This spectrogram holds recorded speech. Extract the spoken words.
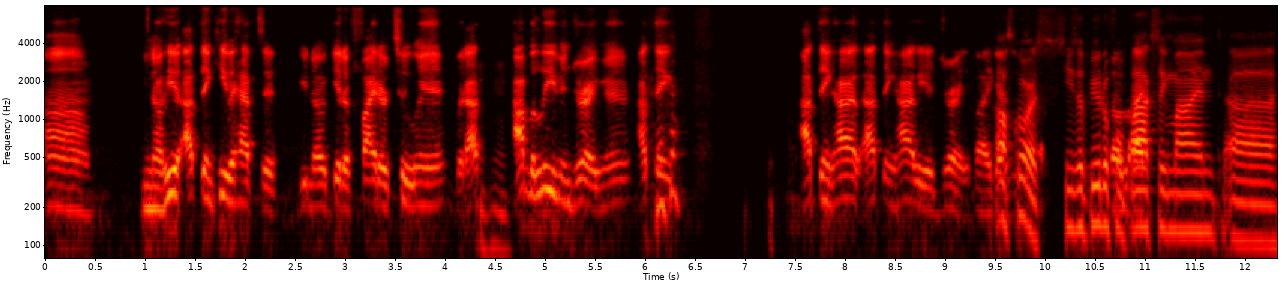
Um, you know, he I think he would have to you know get a fight or two in. But I Mhm. I believe in Dre, man. I think I think high I think highly of Dre. Like of as a- course, he's a beautiful like- boxing mind. Uh,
